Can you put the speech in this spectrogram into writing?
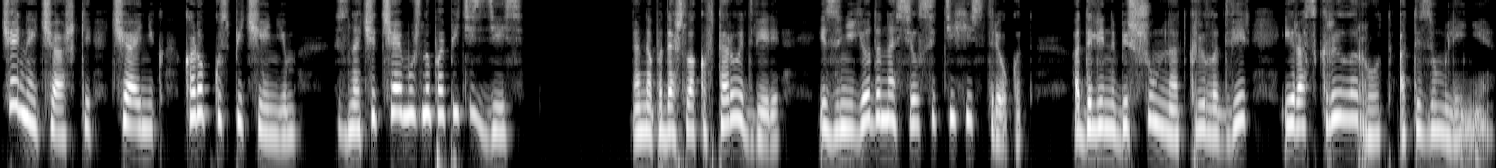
Чайные чашки, чайник, коробку с печеньем. Значит, чай можно попить и здесь. Она подошла ко второй двери. Из-за нее доносился тихий стрекот. Аделина бесшумно открыла дверь и раскрыла рот от изумления.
